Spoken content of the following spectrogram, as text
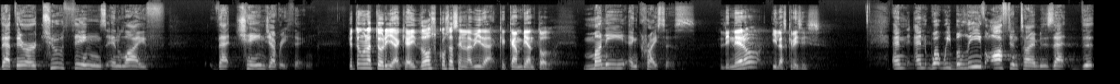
that there are two things in life that change everything Yo tengo una teoría que hay dos cosas en la vida que cambian todo. money and crisis. El dinero y las crisis. And, and what we believe oftentimes is that the,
